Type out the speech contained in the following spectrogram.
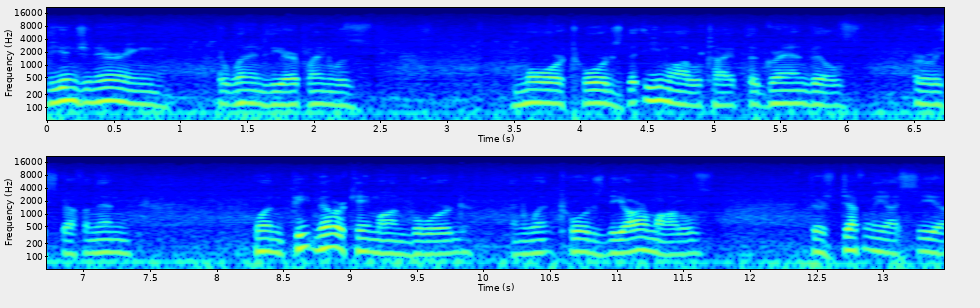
the engineering that went into the airplane was more towards the E model type, the Granville's early stuff. And then when Pete Miller came on board and went towards the R models, there's definitely, I see a,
